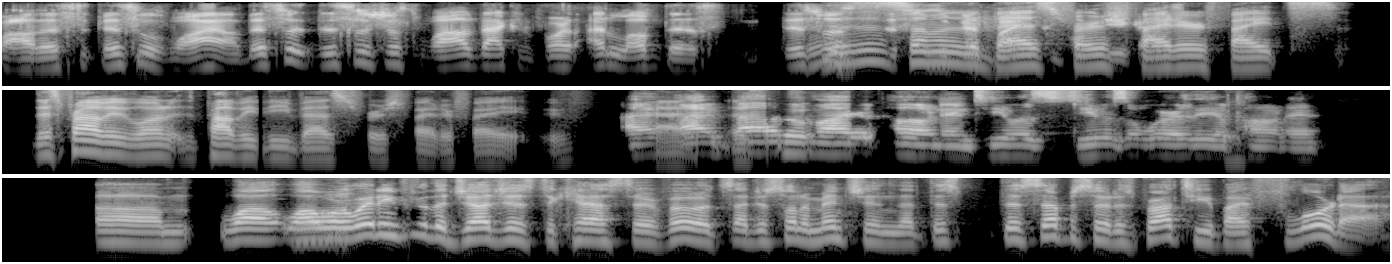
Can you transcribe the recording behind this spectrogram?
wow, this this was wild. This was this was just wild back and forth. I love this. This This, was is this some was of the best from both of you first fighter fights. This probably one, probably the best first fighter fight we've I, had. I bowed to my opponent. He was he was a worthy opponent. Um, while while we're waiting for the judges to cast their votes, I just want to mention that this this episode is brought to you by Florida,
